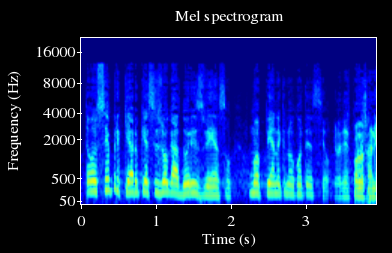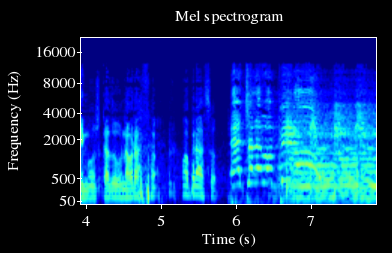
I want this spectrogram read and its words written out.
Então eu sempre quero que esses jogadores vençam. Uma pena que não aconteceu. Gracias por los ánimos, Cadu. Um abraço. Um abraço. ¡Échale, vampiro!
